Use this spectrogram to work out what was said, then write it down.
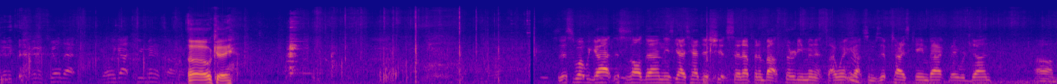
You're gonna, you're gonna kill that. You only got two minutes on it. Oh, okay. So this is what we got. This is all done. These guys had this shit set up in about 30 minutes. I went and got some zip ties, came back, they were done. Um,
